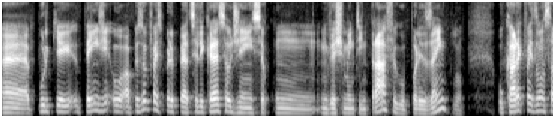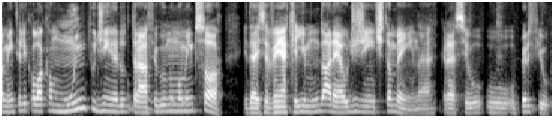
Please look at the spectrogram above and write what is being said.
É, porque tem a pessoa que faz perpétuo, se ele cresce a audiência com investimento em tráfego, por exemplo, o cara que faz lançamento, ele coloca muito dinheiro do tráfego no momento só. E daí você vem aquele mundaréu de gente também, né? Cresce o, o- o perfil.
